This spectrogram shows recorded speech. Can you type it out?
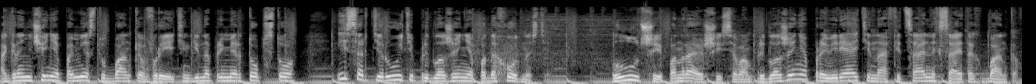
ограничения по месту банка в рейтинге, например, топ-100, и сортируете предложения по доходности. Лучшие понравившиеся вам предложения проверяйте на официальных сайтах банков.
